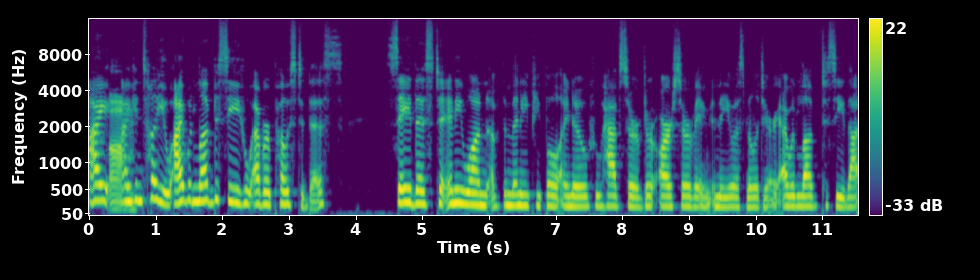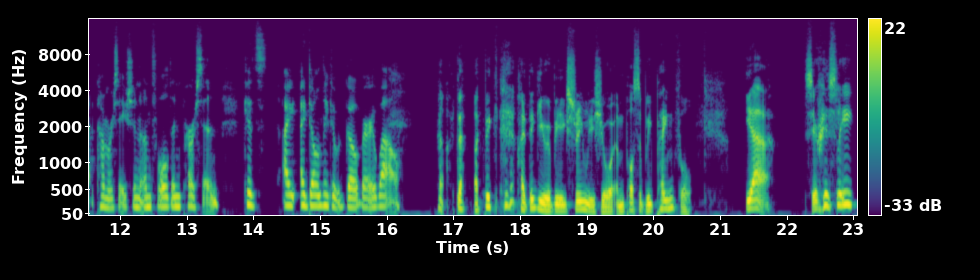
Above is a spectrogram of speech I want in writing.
I um, I can tell you, I would love to see whoever posted this say this to any one of the many people I know who have served or are serving in the U.S. military. I would love to see that conversation unfold in person because I, I don't think it would go very well. I think I think it would be extremely short and possibly painful. Yeah, seriously.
